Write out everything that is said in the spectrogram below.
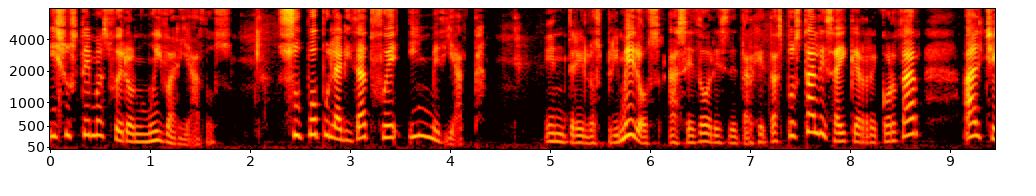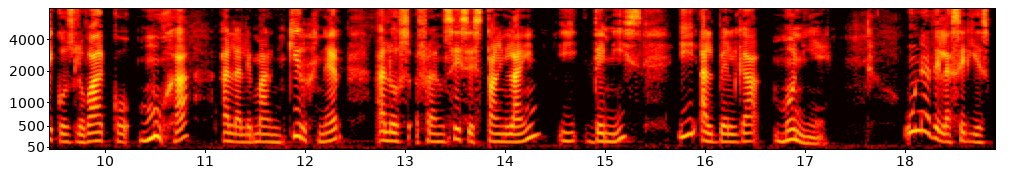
y sus temas fueron muy variados. Su popularidad fue inmediata. Entre los primeros hacedores de tarjetas postales hay que recordar al checoslovaco Muja, al alemán Kirchner, a los franceses Steinlein y Denis y al belga Monnier. Una de las series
